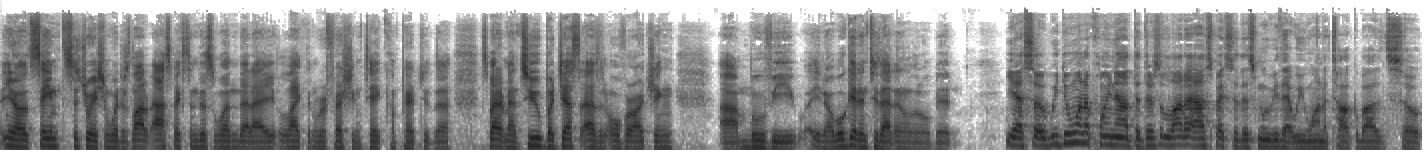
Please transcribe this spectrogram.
you know, same situation where there's a lot of aspects in this one that I liked and refreshing take compared to the Spider-Man 2. But just as an overarching uh, movie, you know, we'll get into that in a little bit. Yeah, so we do want to point out that there's a lot of aspects of this movie that we want to talk about. So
